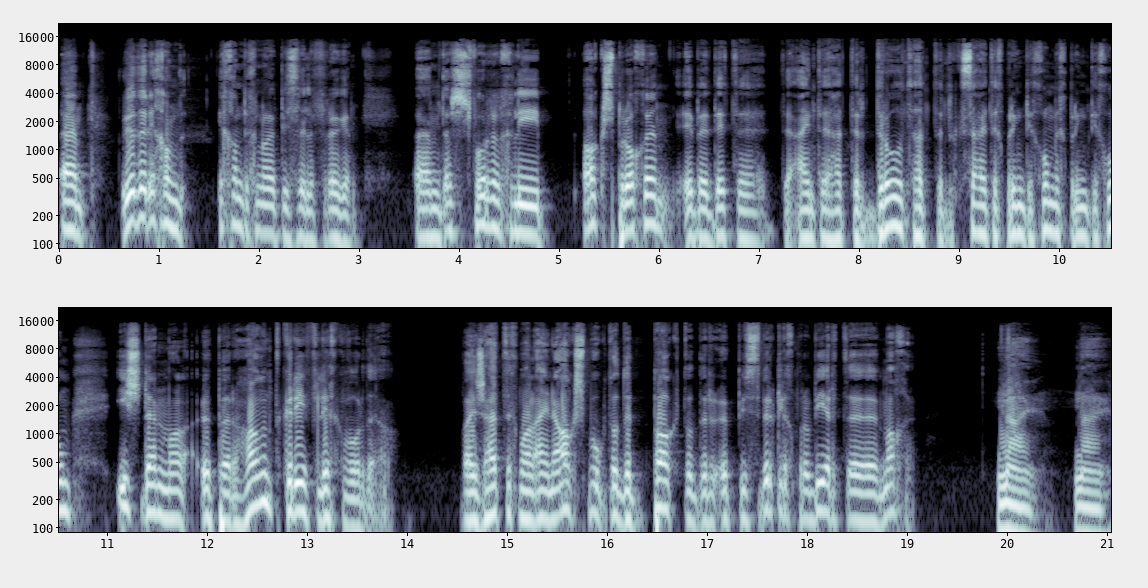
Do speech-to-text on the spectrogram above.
Ähm, Brüder, ich kann, ich kann dich noch etwas fragen. Ähm, das ist vorher ein bisschen angesprochen, eben dort, äh, der eine hat er droht, hat er gesagt, ich bring dich um, ich bring dich um. Ist dann mal jemand handgreiflich geworden? Weißt du, hat dich mal einer angespuckt oder gepackt oder etwas wirklich probiert äh, machen? Nein, nein,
